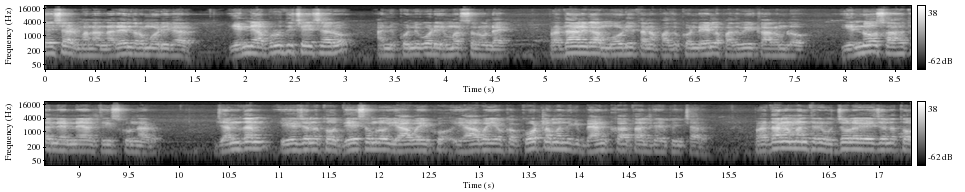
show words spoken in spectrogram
చేశాడు మన నరేంద్ర మోడీ గారు. ఎన్ని అభివృద్ధి చేశారో అన్ని కొన్ని కూడా విమర్శలు ఉన్నాయి ప్రధానిగా మోడీ తన పదకొండేళ్ళ పదవీ కాలంలో ఎన్నో సాహత నిర్ణయాలు తీసుకున్నాడు. జన్ధన్ యోజనతో దేశంలో యాభై కో యాభై ఒక్క కోట్ల మందికి బ్యాంకు ఖాతాలు తెరిపించారు. ప్రధానమంత్రి ఉజ్వల యోజనతో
